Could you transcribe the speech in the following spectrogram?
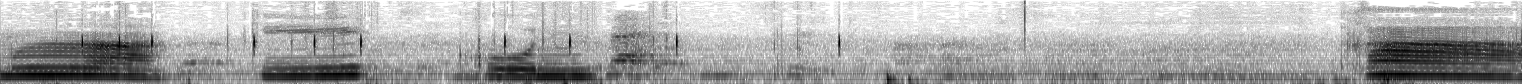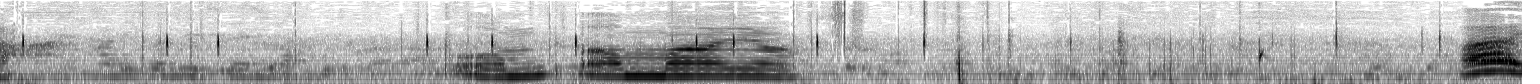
เมื่อกี้คุณ แม่ฆ่าผมทำไมอะเฮ้ย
